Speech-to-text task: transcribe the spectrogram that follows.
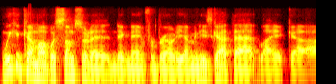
We could come up with some sort of nickname for Brody. I mean, he's got that like, uh,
